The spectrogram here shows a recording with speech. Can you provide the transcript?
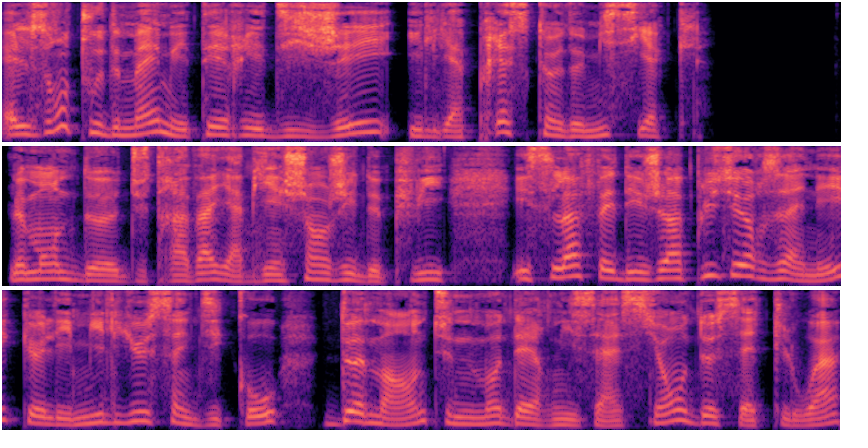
elles ont tout de même été rédigées il y a presque un demi-siècle. Le monde du travail a bien changé depuis, et cela fait déjà plusieurs années que les milieux syndicaux demandent une modernisation de cette loi,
